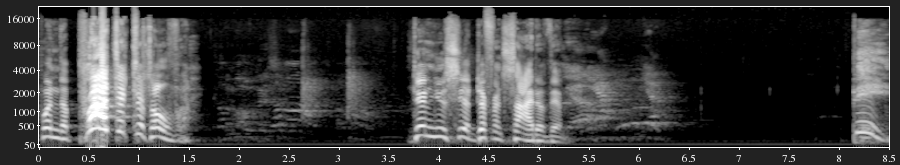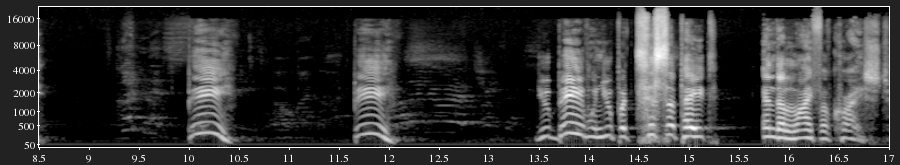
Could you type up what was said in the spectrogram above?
when the project is over, then you see a different side of them. Be. Be. Be. You be when you participate in the life of Christ.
